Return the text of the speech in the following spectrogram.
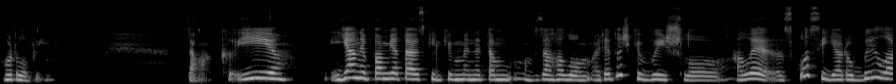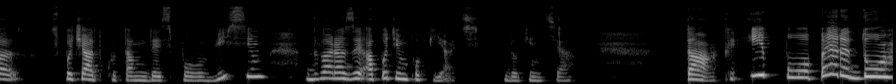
горловині. Так, і я не пам'ятаю, скільки в мене там взагалом рядочків вийшло, але скоси я робила спочатку там десь по 8 два рази, а потім по 5 до кінця. Так, і попереду,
